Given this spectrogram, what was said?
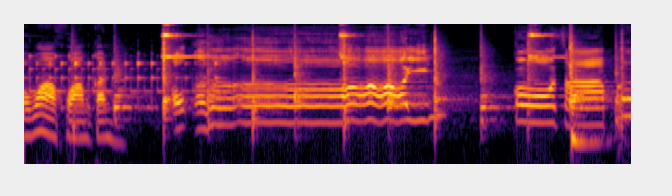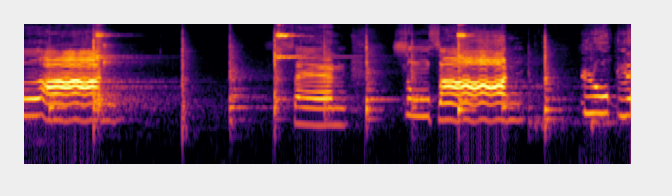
มาว่าความกัน อกเอยโกสาพานแสนสงสาร ลูกเน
